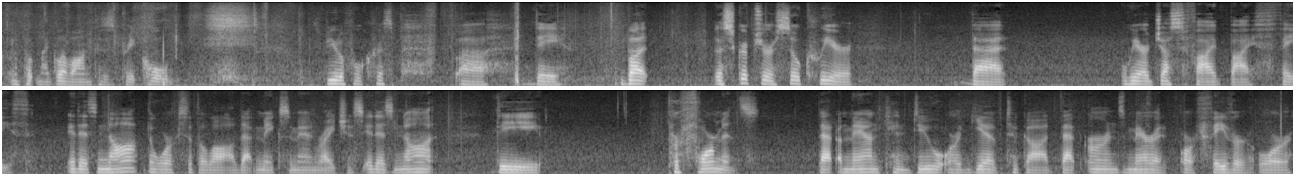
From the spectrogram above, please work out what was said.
I'm gonna put my glove on because it's pretty cold. It's Beautiful, crisp uh, day but the scripture is so clear that we are justified by faith. It is not the works of the law that makes a man righteous. It is not the performance that a man can do or give to God that earns merit or favor or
